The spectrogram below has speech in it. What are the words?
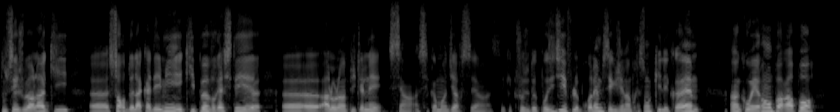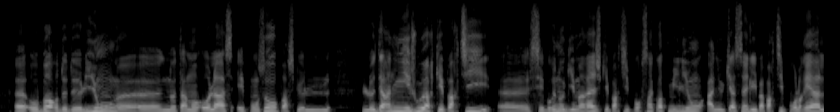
tous ces joueurs-là qui euh, sortent de l'académie et qui peuvent rester euh, à l'Olympique Lyonnais. C'est quelque chose de positif. Le problème, c'est que j'ai l'impression qu'il est quand même incohérent par rapport euh, au bord de Lyon, euh, euh, notamment Olas et Ponceau, parce que le, dernier joueur qui est parti, c'est Bruno Guimaraes qui est parti pour 50 millions à Newcastle. Il n'est pas parti pour le Real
